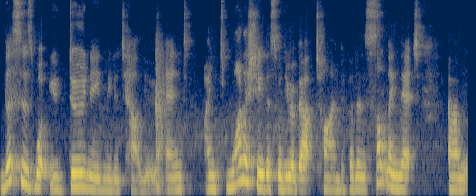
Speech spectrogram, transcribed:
this is what you do need me to tell you. And I want to share this with you about time because it is something that um,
